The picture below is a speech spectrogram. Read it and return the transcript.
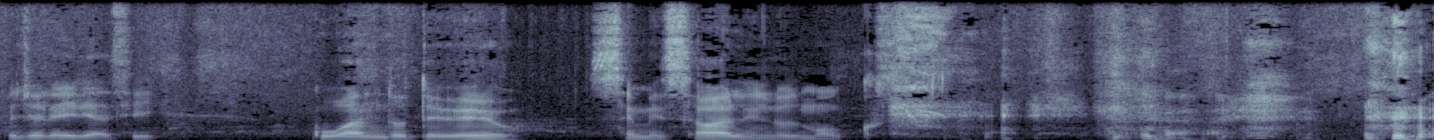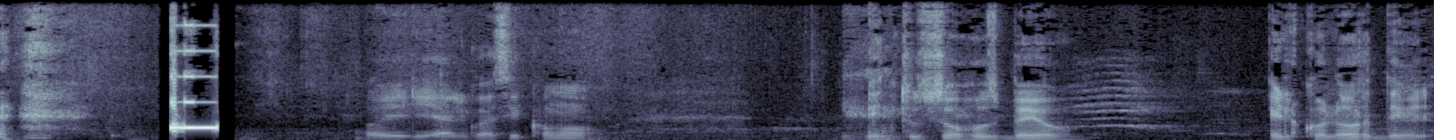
Pues yo le diría así. Cuando te veo, se me salen los mocos. o diría algo así como. En tus ojos veo el color de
